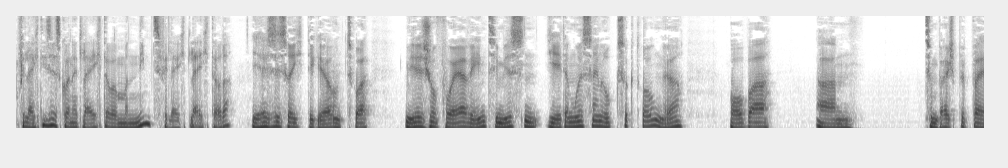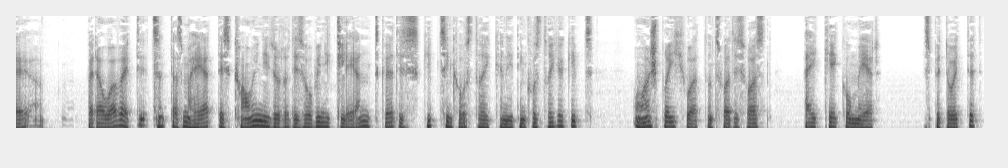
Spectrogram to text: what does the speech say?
vielleicht ist es gar nicht leicht, aber man nimmt's vielleicht leichter, oder? Ja, es ist richtig, ja. Und zwar, wie schon vorher erwähnt, sie müssen, jeder muss seinen Rucksack tragen, ja. Aber ähm, zum Beispiel bei, bei der Arbeit, dass man hört, das kann ich nicht oder das habe ich nicht gelernt, gell, das gibt's in Costa Rica nicht. In Costa Rica gibt's ein Sprichwort, und zwar das heißt, hay que comer. Das bedeutet,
